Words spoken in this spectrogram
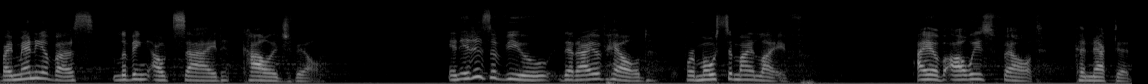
by many of us living outside Collegeville. And it is a view that I have held for most of my life. I have always felt connected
